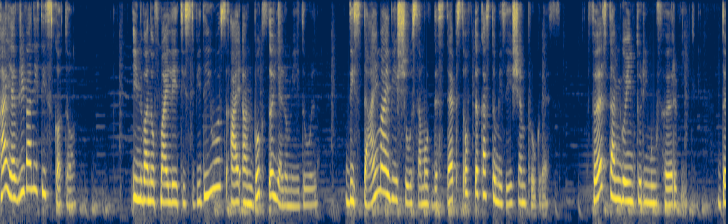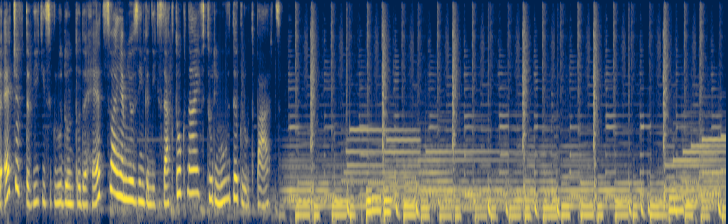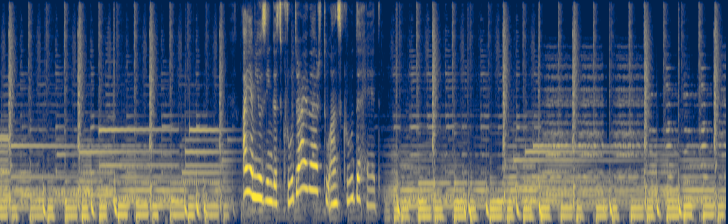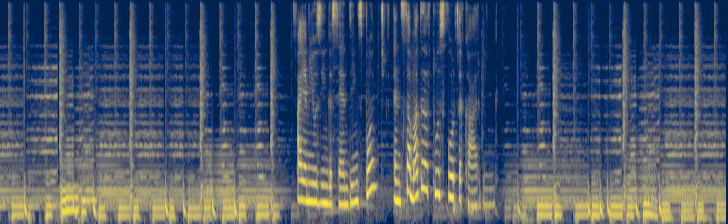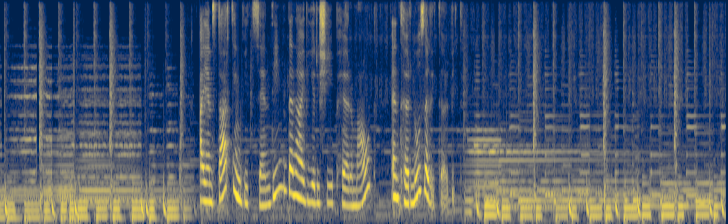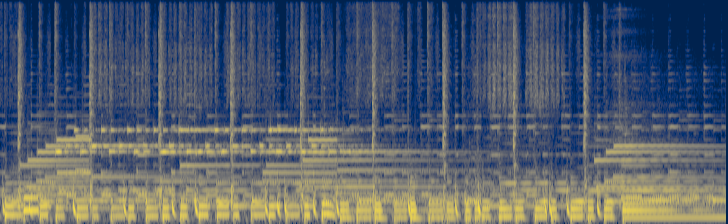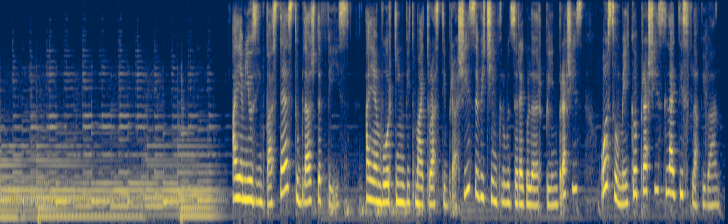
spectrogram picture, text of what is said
Hi everyone, it is Koto. In one of my latest videos, I unboxed the Yellow doll. This time I will show some of the steps of the customization progress. First I'm going to remove her wig. The edge of the wig is glued onto the head so I am using an X-Acto knife to remove the glued parts. I am using a screwdriver to unscrew the head. I am using a sanding sponge and some other tools for the carving. I am starting with sanding, then I will reshape her mouth and her nose a little bit. I am using pastels to blush the face. I am working with my trusty brushes, which includes regular paint brushes, also makeup brushes like this fluffy one.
